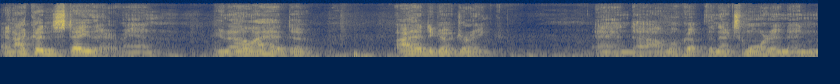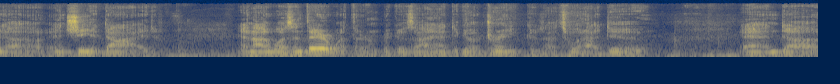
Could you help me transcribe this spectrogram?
and I couldn't stay there, man. You know, I had to, I had to go drink, and uh, I woke up the next morning and uh, and she had died, and I wasn't there with her because I had to go drink because that's what I do, and uh,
